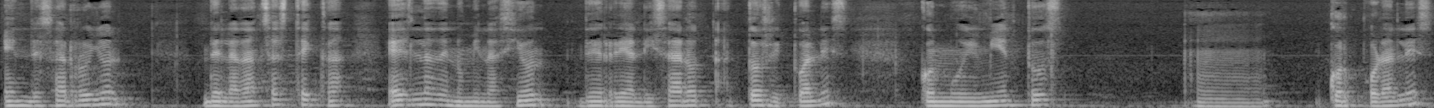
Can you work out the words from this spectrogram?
en desarrollo de la danza azteca es la denominación de realizar actos rituales con movimientos ah, corporales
